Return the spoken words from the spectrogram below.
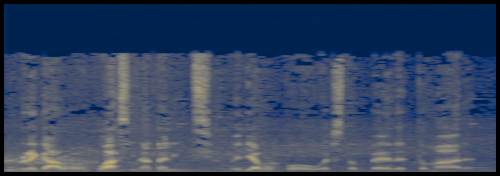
un regalo quasi natalizio. Vediamo un po' questo benedetto mare.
